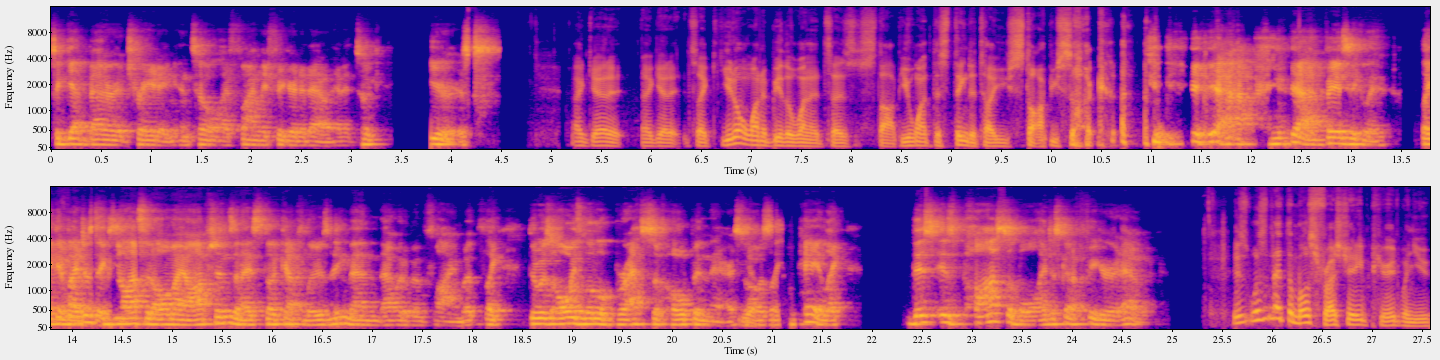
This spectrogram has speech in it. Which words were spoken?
to get better at trading until I finally figured it out and it took years. I get it. I get it. It's like you don't want to be the one that says stop. You want this thing to tell you stop. You suck. yeah, yeah, basically. Like if I just exhausted all my options and I still kept losing, then that would have been fine. But like there was always little breaths of hope in there. So Yeah. I was like, okay, like this is possible. I just got to figure it out. This wasn't that the most frustrating period when you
